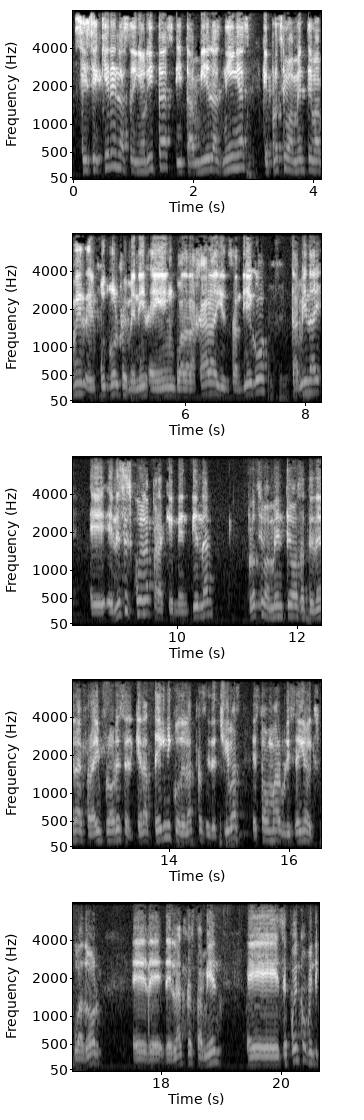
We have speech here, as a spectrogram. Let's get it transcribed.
Si se quieren las señoritas y también las niñas, que próximamente va a haber el fútbol femenil en Guadalajara y en San Diego. También hay eh, en esa escuela, para que me entiendan, próximamente vamos a tener a Efraín Flores, el que era técnico del Atlas y de Chivas. Está Omar Briseño, exjugador eh, de, del Atlas también. Eh, se pueden comuni-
